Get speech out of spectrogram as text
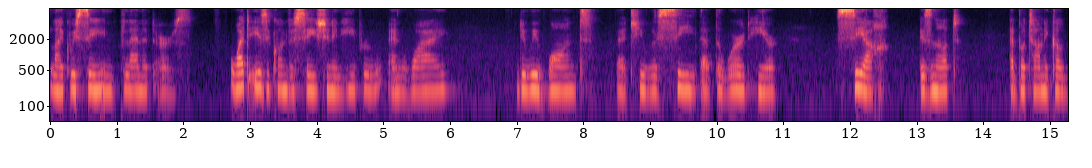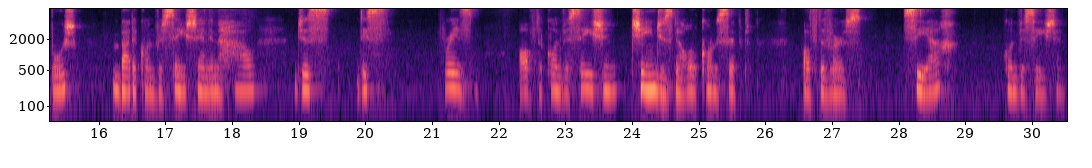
like we see in planet Earth. What is a conversation in Hebrew and why do we want that you will see that the word here, siach, is not a botanical bush, but a conversation, and how just this prism of the conversation changes the whole concept of the verse. Siach, conversation.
